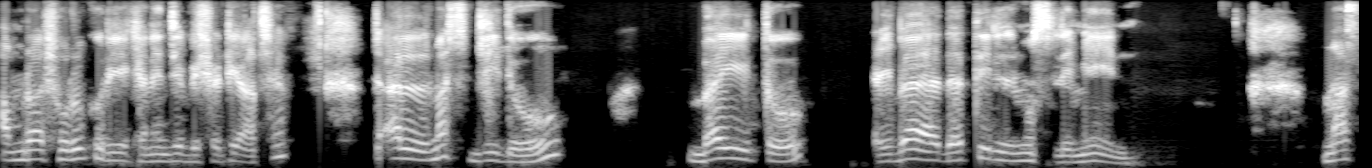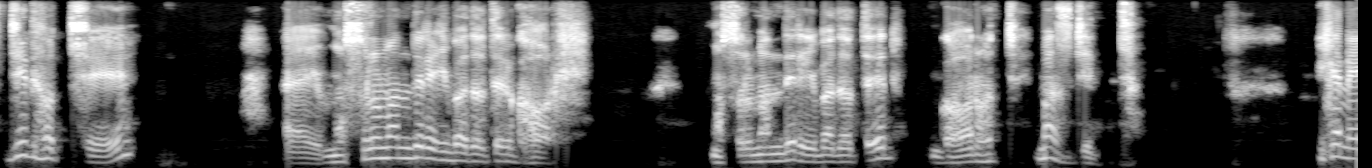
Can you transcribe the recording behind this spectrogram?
আমরা শুরু করি এখানে যে বিষয়টি আছে। আল মসজিদু বাইতু ইবাদাতিল মুসলিমিন। মসজিদ হচ্ছে মুসলমানদের ইবাদতের ঘর। মুসলমানদের ইবাদতের ঘর হচ্ছে মসজিদ। এখানে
